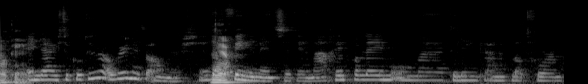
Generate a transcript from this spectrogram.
oké. En daar is de cultuur ook weer net anders. Daar vinden mensen het helemaal geen probleem om eh, te linken aan een platform.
